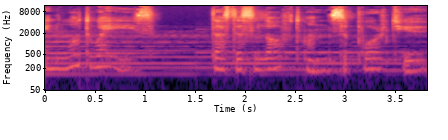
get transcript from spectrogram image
In what ways does this loved one support you?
